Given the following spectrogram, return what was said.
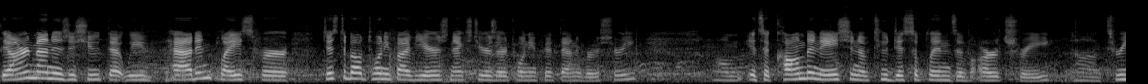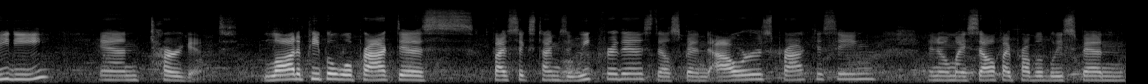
The Ironman is a shoot that we've had in place for just about 25 years. Next year is our 25th anniversary. Um, it's a combination of two disciplines of archery, uh, 3D and target. A lot of people will practice five, six times a week for this. They'll spend hours practicing. You know, myself, I probably spend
